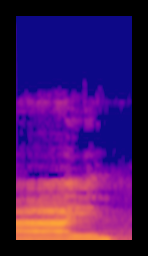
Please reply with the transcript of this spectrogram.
ย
